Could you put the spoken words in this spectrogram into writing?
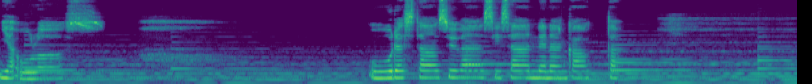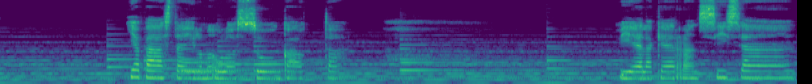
ja ulos. Uudestaan syvään sisään nenän kautta. Ja päästä ilma ulos suun kautta. Vielä kerran sisään.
